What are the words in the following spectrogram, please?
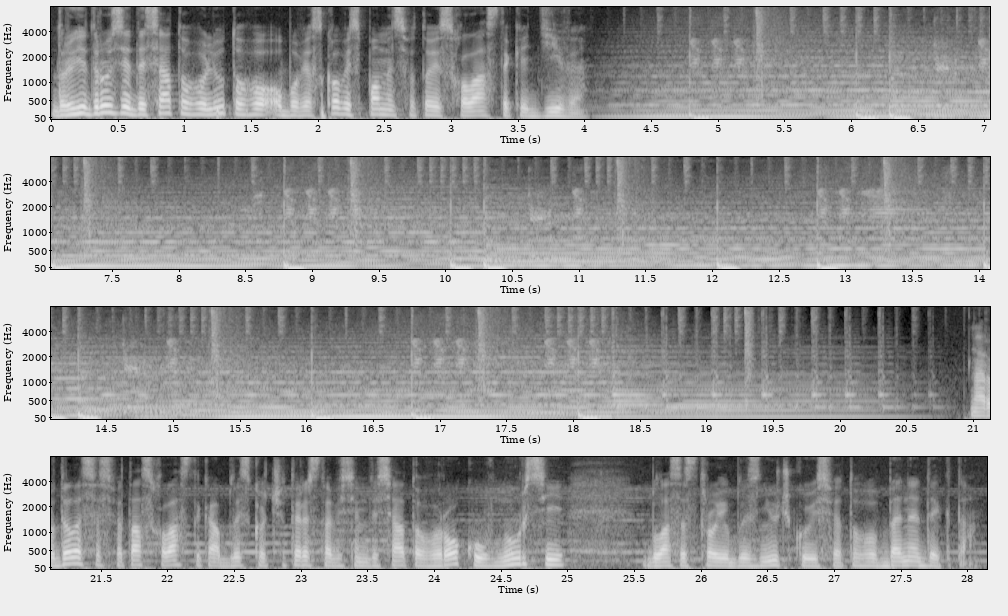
Дорогі друзі, 10 лютого обов'язковий спомин святої схоластики Діви. Народилася свята схоластика близько 480 року в Нурсії, була сестрою близнючкою святого Бенедикта.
